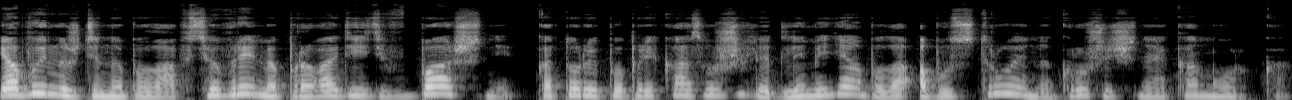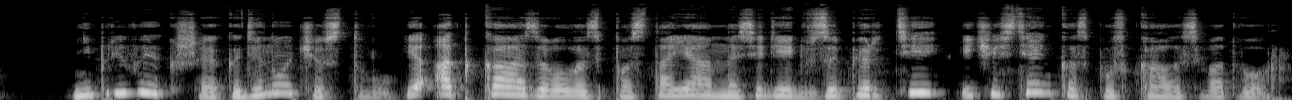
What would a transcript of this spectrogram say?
я вынуждена была все время проводить в башне, в которой по приказу жили для меня была обустроена крошечная коморка. Не привыкшая к одиночеству, я отказывалась постоянно сидеть в заперти и частенько спускалась во двор.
